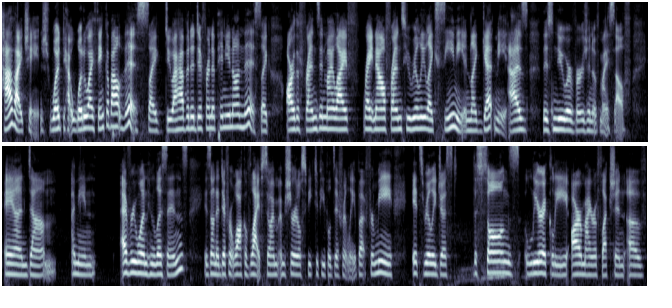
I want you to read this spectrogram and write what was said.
have I changed? What what do I think about this? Like, do I have a different opinion on this? Like, are the friends in my life right now friends who really like see me and like get me as this newer version of myself? And um, I mean, everyone who listens is on a different walk of life, so I'm, I'm sure it'll speak to people differently. But for me, it's really just the songs lyrically are my reflection of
